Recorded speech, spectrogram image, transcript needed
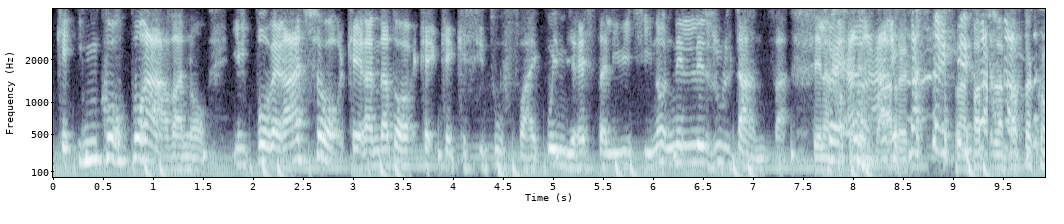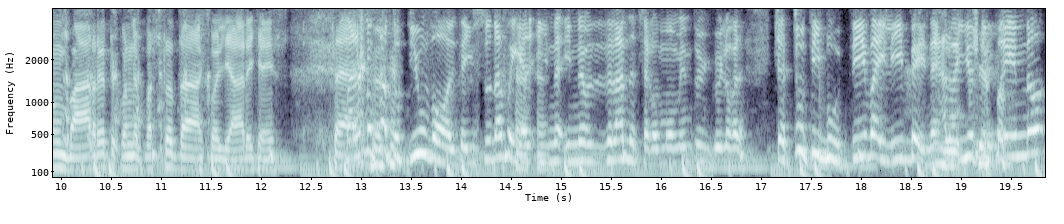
che incorporavano il poveraccio che era andato, che, che, che si tuffa e quindi resta lì vicino, nell'esultanza. Sì, l'hanno cioè, fatto allora, l'hanno fatto, fatto con Barrett quando è passato da Cogliari che cioè... ma l'hanno fatto più volte in Sudafrica in, in Nuova Zelanda c'era un momento in cui lo cioè tu ti butti vai lì bene allora io ti prendo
